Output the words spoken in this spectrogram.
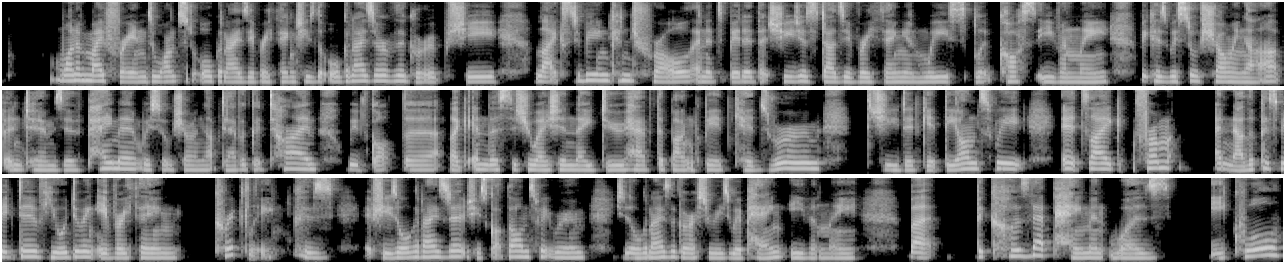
one of my friends wants to organize everything. She's the organizer of the group. She likes to be in control, and it's better that she just does everything and we split costs evenly because we're still showing up in terms of payment. We're still showing up to have a good time. We've got the, like, in this situation, they do have the bunk bed kids' room. She did get the ensuite. It's like, from another perspective, you're doing everything correctly mm-hmm. because if she's organized it, she's got the ensuite room, she's organized the groceries, we're paying evenly. But because that payment was equal,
